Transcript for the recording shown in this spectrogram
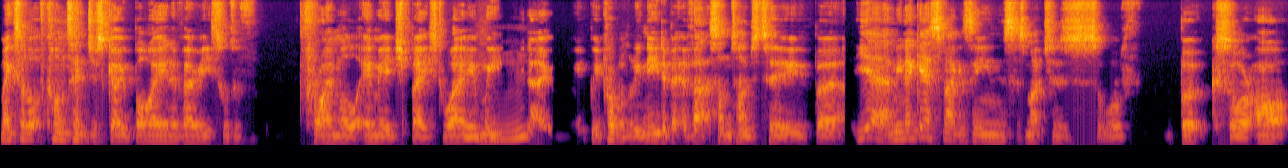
makes a lot of content just go by in a very sort of primal image based way. Mm-hmm. And we, mm-hmm. you know, we probably need a bit of that sometimes too. But yeah, I mean, I guess magazines, as much as sort of books or art,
